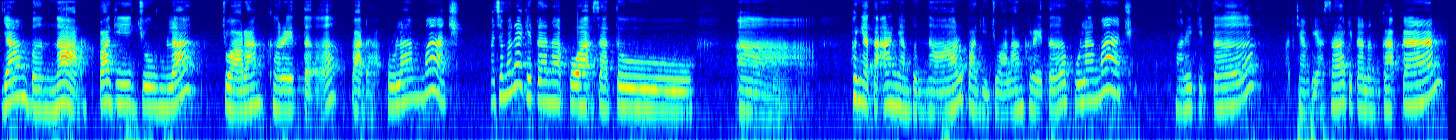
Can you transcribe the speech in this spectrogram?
yang benar bagi jumlah jualan kereta pada bulan March. Macam mana kita nak buat satu uh, pernyataan yang benar bagi jualan kereta bulan Mac? Mari kita macam biasa kita lengkapkan.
